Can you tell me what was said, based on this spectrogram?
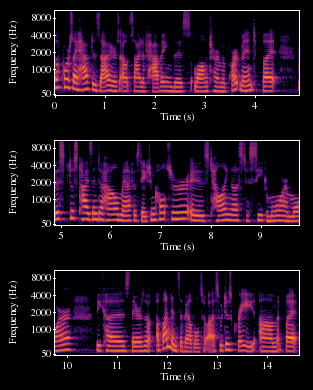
of course, I have desires outside of having this long term apartment, but this just ties into how manifestation culture is telling us to seek more and more because there's abundance available to us, which is great. Um, but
